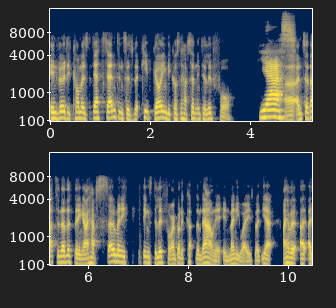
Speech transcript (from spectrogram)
inverted commas death sentences that keep going because they have something to live for. Yes. Uh, and so that's another thing. I have so many things to live for. I've got to cut them down in, many ways. But yeah, I have a, a,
